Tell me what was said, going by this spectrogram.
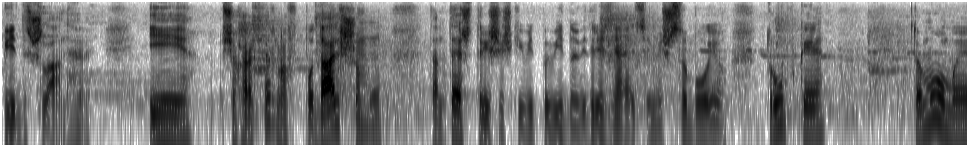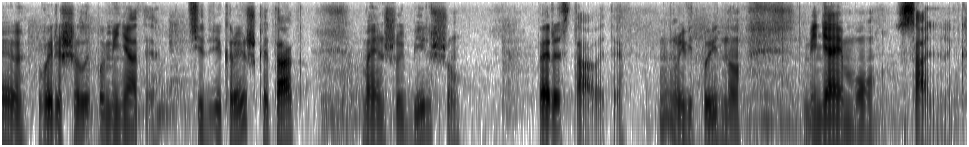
під шланги. І що характерно, в подальшому там теж трішечки відповідно відрізняються між собою трубки. Тому ми вирішили поміняти ці дві кришки, так, меншу і більшу, переставити. Ну і відповідно міняємо сальник.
